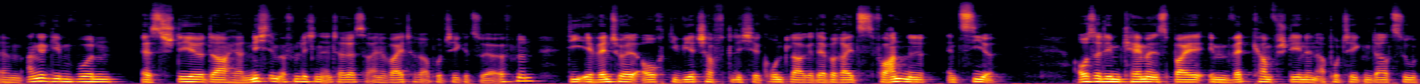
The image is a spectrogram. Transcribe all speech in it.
ähm, angegeben wurden. Es stehe daher nicht im öffentlichen Interesse, eine weitere Apotheke zu eröffnen, die eventuell auch die wirtschaftliche Grundlage der bereits vorhandene entziehe. Außerdem käme es bei im Wettkampf stehenden Apotheken dazu,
